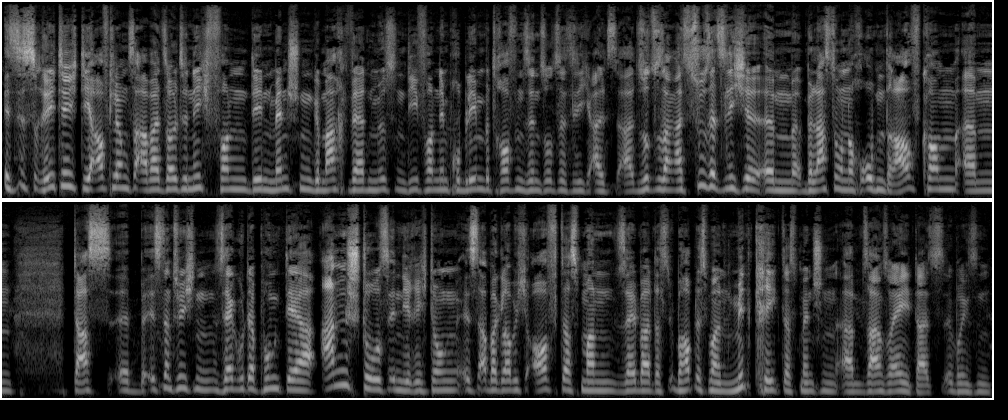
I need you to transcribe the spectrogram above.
Es ist richtig, die Aufklärungsarbeit sollte nicht von den Menschen gemacht werden müssen, die von dem Problem betroffen sind, zusätzlich als, sozusagen als zusätzliche ähm, Belastung noch oben drauf kommen. Ähm, das äh, ist natürlich ein sehr guter Punkt. Der Anstoß in die Richtung ist aber, glaube ich, oft, dass man selber das überhaupt erstmal mitkriegt, dass Menschen ähm, sagen so, hey, da ist übrigens ein,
